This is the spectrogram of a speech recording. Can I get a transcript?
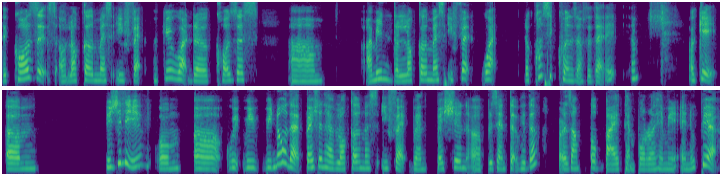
The causes of local mass effect. Okay. What the causes? Um, I mean the local mass effect. What the consequence after that? Eh? Okay. Um. Usually, um, uh, we, we, we know that patient have local mass effect when patient uh, presented with the, for example, bitemporal hemianopia.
